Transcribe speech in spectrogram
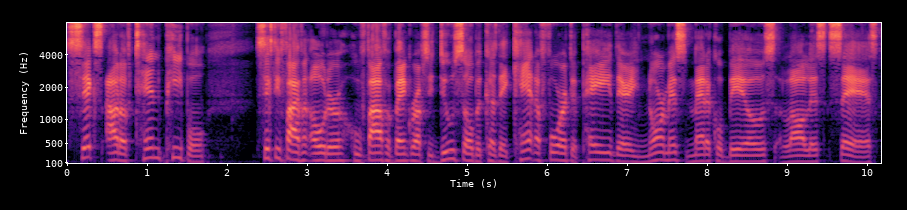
six out of 10 people 65 and older who file for bankruptcy do so because they can't afford to pay their enormous medical bills, Lawless says.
